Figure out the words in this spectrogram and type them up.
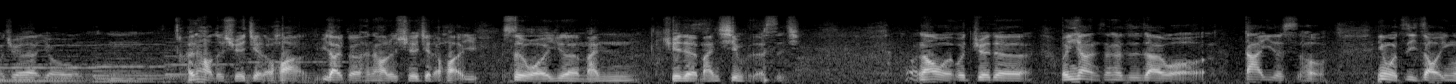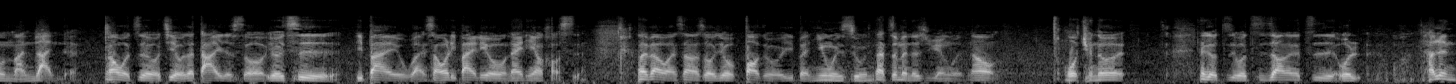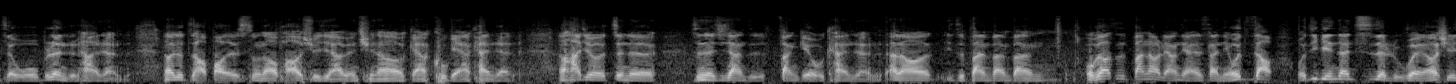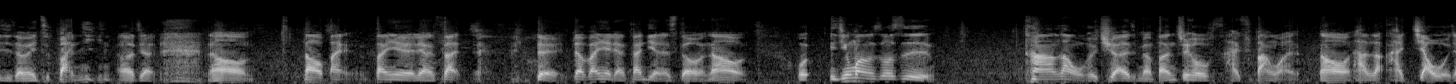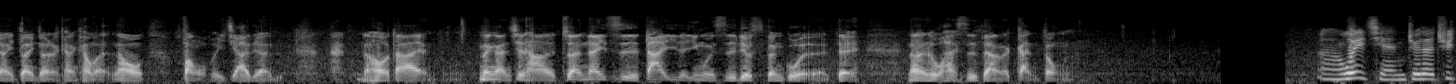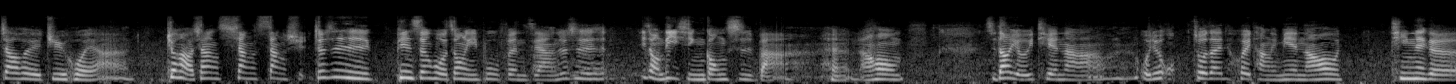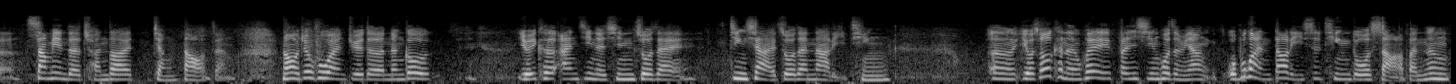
我觉得有嗯很好的学姐的话，遇到一个很好的学姐的话，是我一个蛮觉得蛮幸福的事情。然后我我觉得我印象很深刻，就是在我大一的时候，因为我自己知道我英文蛮烂的。然后我记得我记得我在大一的时候，有一次礼拜五晚上，我礼拜六那一天要考试，那礼拜五晚上的时候就抱着我一本英文书，那整本都是原文，然后我全都那个字我只知道那个字我。他认着我，我不认着他这样子，然后就只好抱着书，然后跑到学姐那边去，然后给他哭给他看这样子，然后他就真的真的就这样子翻给我看这样子，啊，然后一直翻翻翻，我不知道是翻到两点还是三点，我只知道我这边在吃着卤味，然后学姐在那一直翻译，然后这样，然后到半半夜两三，对，到半夜两三点的时候，然后我已经忘了说是。他让我回去还是怎么样？反正最后还是翻完，然后他让还教我这样一段一段的看，看完然后放我回家这样子，然后大概蛮感谢他的。虽然那一次大一的英文是六十分过的，对，但是我还是非常的感动。嗯，我以前觉得去教会聚会啊，就好像像上学，就是变生活中的一部分这样，就是一种例行公事吧。然后。直到有一天、啊，我就坐在会堂里面，然后听那个上面的传道在讲道，这样，然后我就忽然觉得能够有一颗安静的心，坐在静下来，坐在那里听。嗯、有时候可能会分心或怎么样，我不管到底是听多少，反正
